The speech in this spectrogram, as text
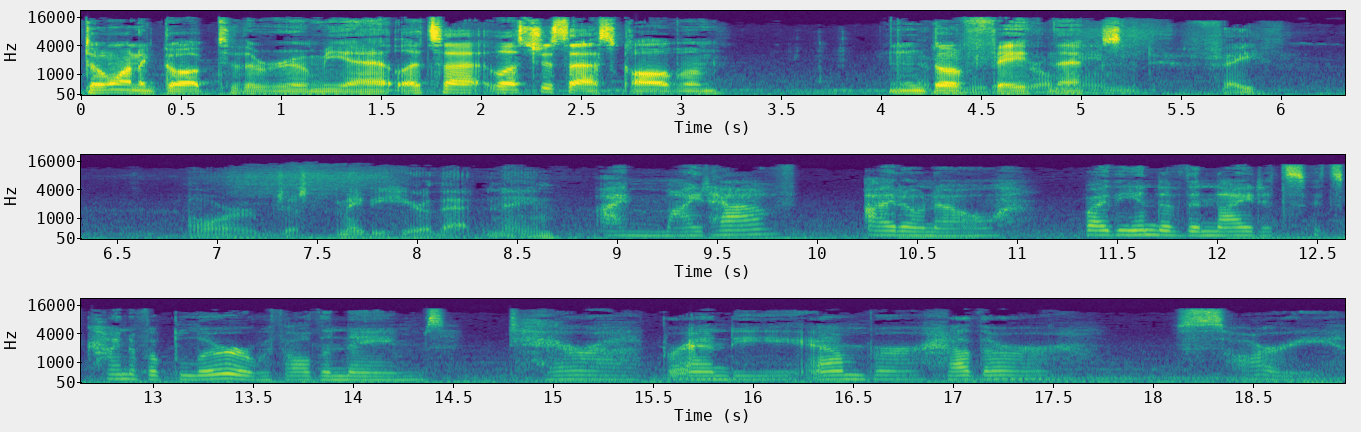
Don't want to go up to the room yet. Let's uh, let's just ask all of them. We'll Have go you meet a Faith next. Faith? Or just maybe hear that name? I might have. I don't know. By the end of the night, it's it's kind of a blur with all the names. Tara, Brandy, Amber, Heather. Sorry.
